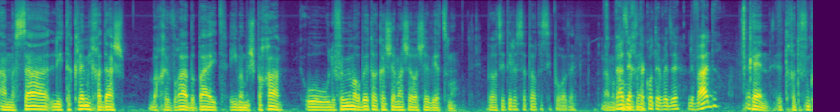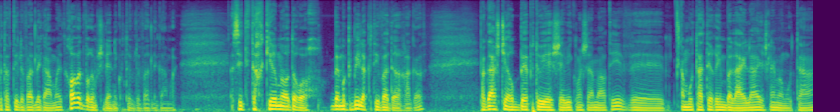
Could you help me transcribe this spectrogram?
המסע להתאקלם מחדש בחברה, בבית, עם המשפחה, הוא לפעמים הרבה יותר קשה מאשר השבי עצמו. ורציתי לספר את הסיפור הזה. ואז איך אתה כותב את זה? לבד? כן, את חטופים כתבתי לבד לגמרי, את רוב הדברים שלי אני כותב לבד לגמרי. עשיתי תחקיר מאוד ארוך, במקביל לכתיבה דרך אגב. פגשתי הרבה פדויי שבי כמו שאמרתי ועמותת ערים בלילה יש להם עמותה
